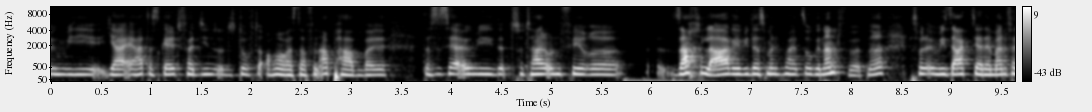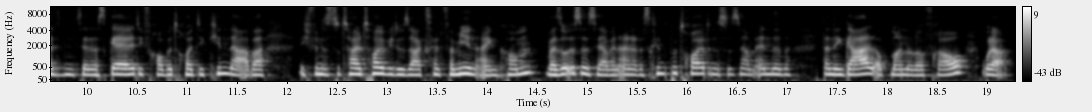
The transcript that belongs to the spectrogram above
irgendwie, ja, er hat das Geld verdient und ich durfte auch mal was davon abhaben, weil das ist ja irgendwie eine total unfaire Sachlage, wie das manchmal halt so genannt wird, ne? Dass man irgendwie sagt, ja, der Mann verdient ja das Geld, die Frau betreut die Kinder, aber ich finde es total toll, wie du sagst, halt Familieneinkommen, weil so ist es ja, wenn einer das Kind betreut und es ist ja am Ende dann egal, ob Mann oder Frau oder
